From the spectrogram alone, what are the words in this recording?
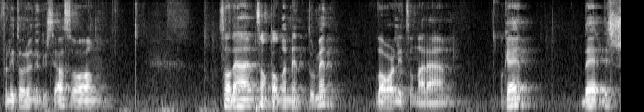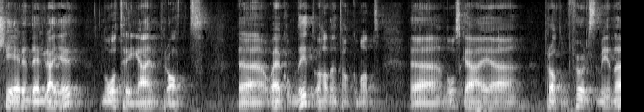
for litt over en uke siden så, så hadde jeg en samtale med mentoren min. Og da var det litt sånn derre Ok, det, det, skjer en del greier. Nå trenger jeg en prat. Eh, og jeg kom dit og hadde en tanke om at eh, nå skal jeg eh, prate om følelsene mine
